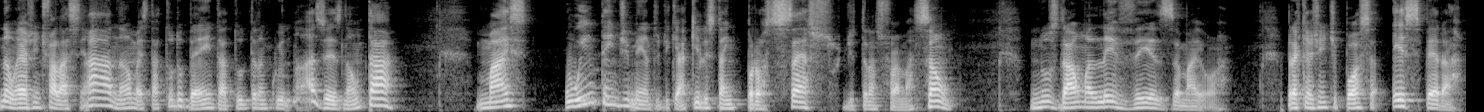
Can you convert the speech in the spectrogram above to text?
Não é a gente falar assim, ah, não, mas está tudo bem, está tudo tranquilo. Não, às vezes não está. Mas o entendimento de que aquilo está em processo de transformação nos dá uma leveza maior, para que a gente possa esperar.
